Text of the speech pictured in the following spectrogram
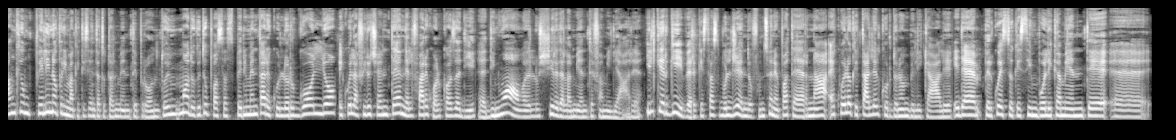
anche un pelino prima che ti senta totalmente pronto, in modo che tu possa sperimentare quell'orgoglio e quella fiducia in te nel fare qualcosa di, eh, di nuovo, nell'uscire dall'ambiente familiare. Il caregiver che sta svolgendo funzione paterna è quello che taglia il cordone ombelicale ed è per questo che simbolicamente, eh,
